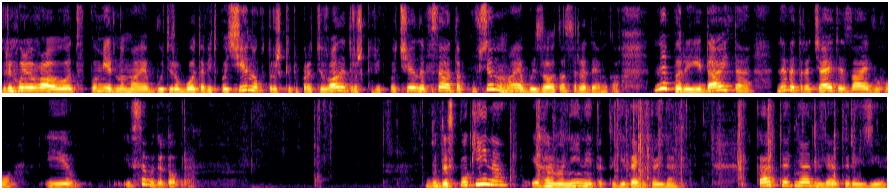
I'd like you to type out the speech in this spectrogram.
Регулював, от помірно має бути робота відпочинок, трошки попрацювали, трошки відпочили. Все так у всьому має бути золота серединка. Не переїдайте, не витрачайте зайвого, і, і все буде добре. Буде спокійно і гармонійний, так тоді день пройде. Карта дня для Терезів.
